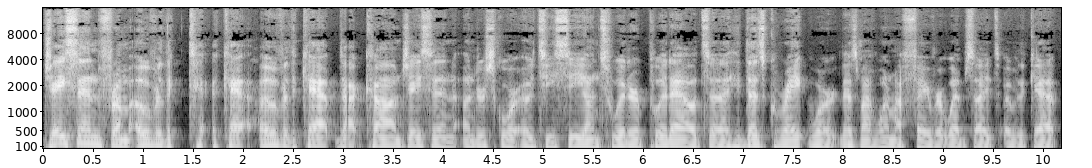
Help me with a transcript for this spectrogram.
Jason from over the cap, over the cap.com, Jason underscore OTC on Twitter put out, uh, he does great work. That's my, one of my favorite websites over the cap.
